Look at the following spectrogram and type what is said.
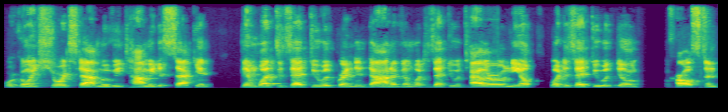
we're going shortstop, moving Tommy to second? Then what does that do with Brendan Donovan? What does that do with Tyler O'Neill? What does that do with Dylan Carlson?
